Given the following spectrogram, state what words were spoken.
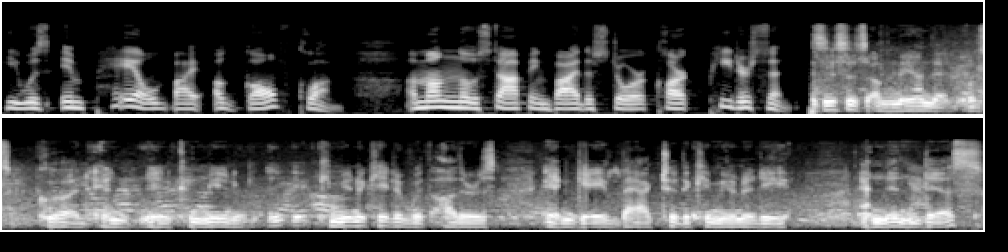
He was impaled by a golf club. Among those stopping by the store, Clark Peterson. This is a man that was good and, and communi- communicated with others and gave back to the community. And then this.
